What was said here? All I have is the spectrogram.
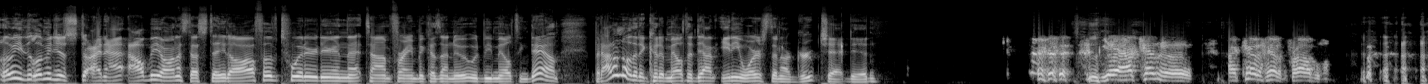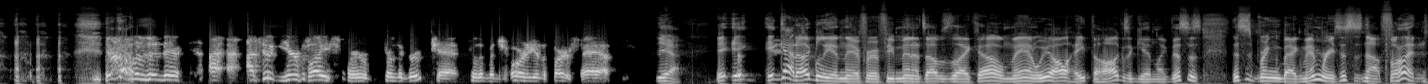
let me let me just start. And I, will be honest. I stayed off of Twitter during that time frame because I knew it would be melting down. But I don't know that it could have melted down any worse than our group chat did. yeah, I kind of, I kind of had a problem. I was in there. I, I took your place for for the group chat for the majority of the first half. Yeah, it, it, it, got ugly in there for a few minutes. I was like, oh man, we all hate the hogs again. Like this is this is bringing back memories. This is not fun.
